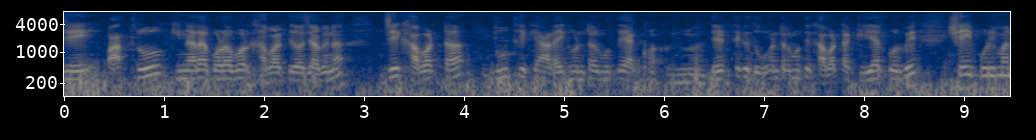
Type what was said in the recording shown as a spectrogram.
যে পাত্র কিনারা বরাবর খাবার দেওয়া যাবে না। যে খাবারটা দু থেকে আড়াই ঘণ্টার মধ্যে, এক দেড় থেকে দু ঘণ্টার মধ্যে খাবারটা ক্লিয়ার করবে, সেই পরিমাণ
